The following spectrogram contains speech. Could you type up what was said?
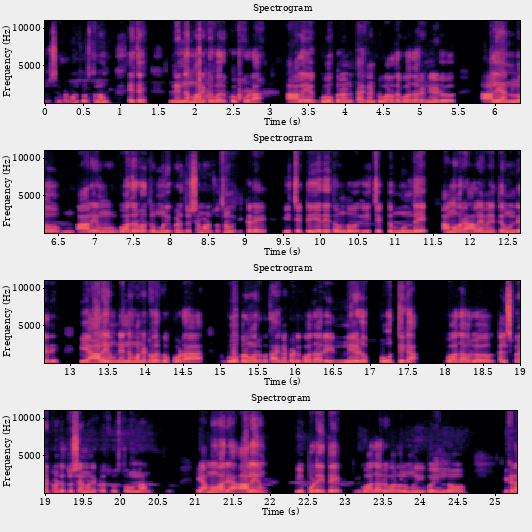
దృశ్యం కూడా మనం చూస్తున్నాం. అయితే నిన్న మొన్నటి వరకు కూడా ఆలయ గోపురాన్ని తాగినట్టు వరద గోదావరి నేడు ఆలయంలో ఆలయం గోదావరి వరదలు మునిగిపోయిన దృశ్యం మనం చూస్తున్నాం. ఇక్కడే ఈ చెట్టు ఏదైతే ఉందో ఈ చెట్టు ముందే అమ్మవారి ఆలయం అయితే ఉండేది. ఈ ఆలయం నిన్న మొన్నటి వరకు కూడా గోపురం వరకు తాగినటువంటి గోదావరి నేడు పూర్తిగా గోదావరిలో కలిసిపోయినటువంటి దృశ్యాన్ని మనం ఇక్కడ చూస్తూ ఉన్నాం. ఈ అమ్మవారి ఆలయం ఎప్పుడైతే గోదావరి వరదలు మునిగిపోయిందో ఇక్కడ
